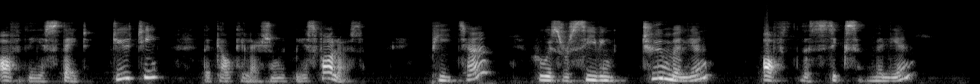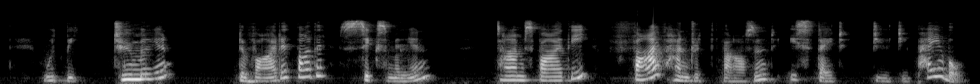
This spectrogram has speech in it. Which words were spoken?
of the estate duty, the calculation would be as follows. Peter, who is receiving 2 million of the 6 million, would be 2 million divided by the 6 million times by the 500,000 estate duty payable.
